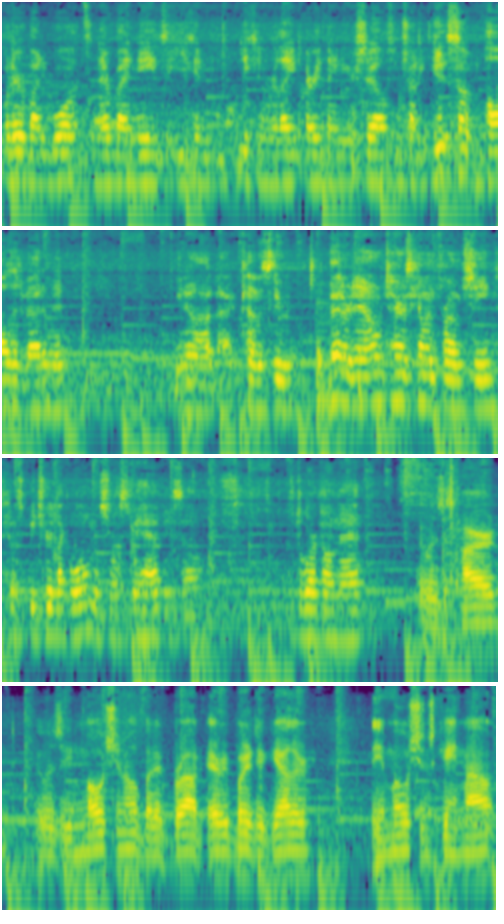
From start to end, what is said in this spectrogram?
what everybody wants and everybody needs that you can you can relate everything to yourself and try to get something positive out of it. You know, I, I kind of see better now where Tara's coming from. She wants to be treated like a woman. She wants to be happy. So, have to work on that. It was hard. It was emotional, but it brought everybody together. The emotions came out.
